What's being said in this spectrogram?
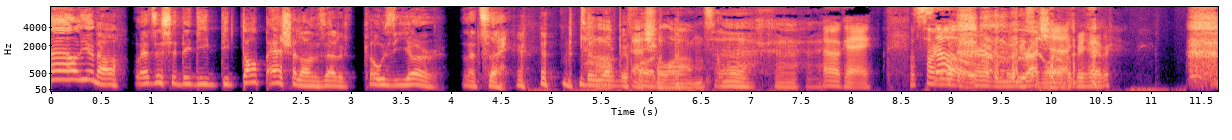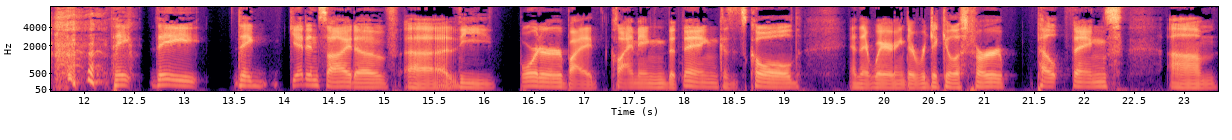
Well, you know, let's just say the, the, the top echelons are cozier. Let's say than they Top before. echelons. Ugh. Okay. Let's talk So, about the terrible movies Russia. and behavior. they they they get inside of uh, the border by climbing the thing because it's cold, and they're wearing their ridiculous fur pelt things. Um,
